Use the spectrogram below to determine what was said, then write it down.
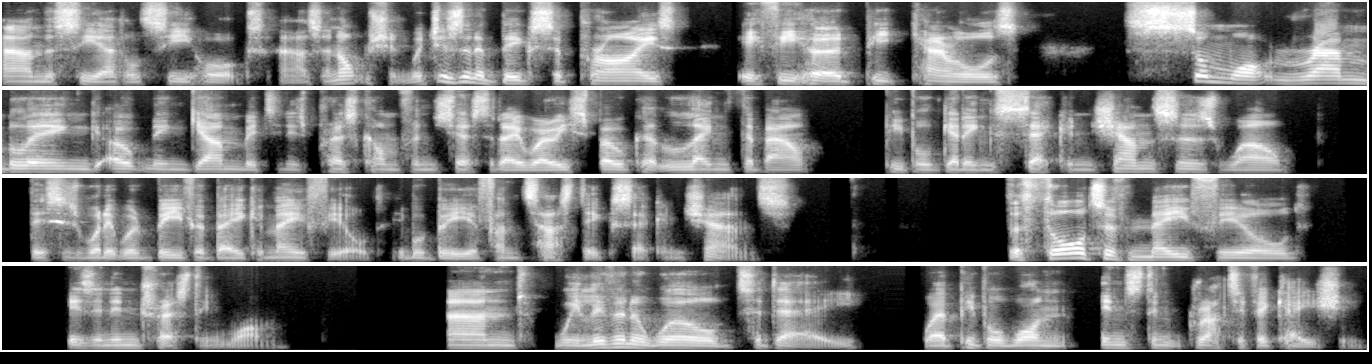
and the Seattle Seahawks as an option, which isn't a big surprise if he heard Pete Carroll's somewhat rambling opening gambit in his press conference yesterday, where he spoke at length about people getting second chances. Well, this is what it would be for Baker Mayfield. It would be a fantastic second chance. The thought of Mayfield is an interesting one. And we live in a world today where people want instant gratification.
